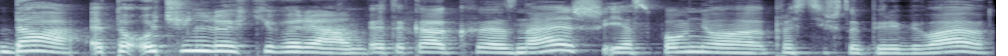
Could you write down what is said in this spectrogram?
Да, это очень легкий вариант. Это как, э, знаешь, я вспомнила, прости, что перебиваю,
